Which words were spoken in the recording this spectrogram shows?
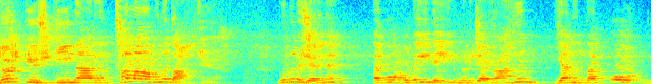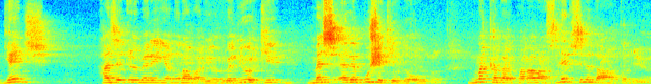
400 dinarın tamamını dağıtıyor. Bunun üzerine Ebu Ubeyde İbnül Cerrah'ın yanından o genç Hazreti Ömer'in yanına varıyor ve diyor ki mesele bu şekilde oldu. Ne kadar para varsa hepsini dağıttı diyor.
